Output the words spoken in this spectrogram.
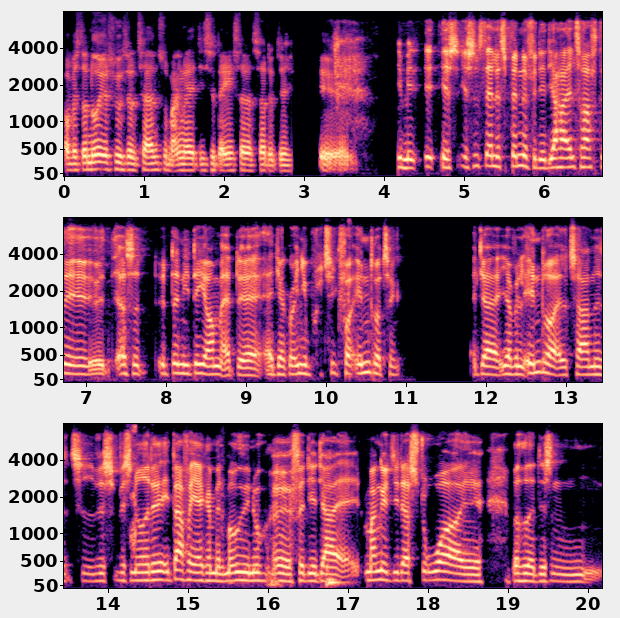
og hvis der er noget, jeg synes, Alternativet mangler i disse dage, så, så er det det. Øh, Jamen, jeg, jeg, jeg synes, det er lidt spændende, fordi at jeg har altid haft det, altså, den idé om, at, øh, at jeg går ind i politik for at ændre ting. At jeg, jeg vil ændre alternativet, hvis, hvis noget af det. Derfor jeg kan melde mig ud endnu. Øh, fordi at jeg, mange af de der store, øh, hvad hedder det, sådan,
